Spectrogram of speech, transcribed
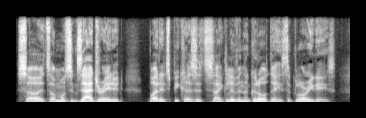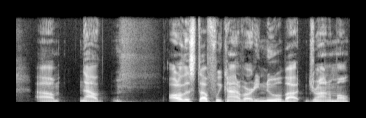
So it's almost exaggerated, but it's because it's like living the good old days, the glory days. Um, now, all of this stuff we kind of already knew about Geronimo.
